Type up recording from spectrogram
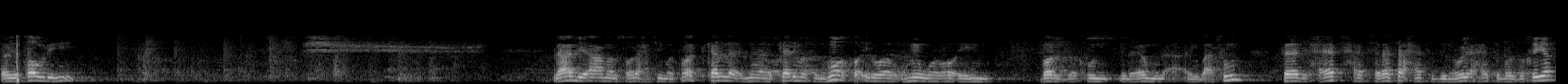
ففي قوله لعلي أعمل صالحا فيما تركت كلا إنها كلمة هو قائلها ومن ورائهم برزخ إلى يوم يبعثون. فهذه الحياة حياة ثلاثة حياة الدنيوية حياة البرزخية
